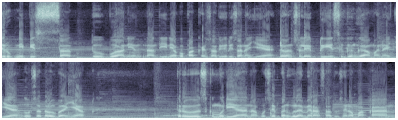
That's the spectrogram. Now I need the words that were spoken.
jeruk nipis satu buah nih. Nanti ini aku pakai satu irisan aja ya. Daun seledri segenggaman aja nggak usah terlalu banyak. Terus kemudian aku siapkan gula merah satu sendok makan.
